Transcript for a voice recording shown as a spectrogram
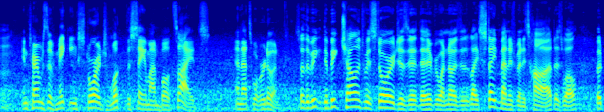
hmm. in terms of making storage look the same on both sides, and that's what we're doing. So the big, the big challenge with storage is that, that everyone knows that like state management is hard as well, but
